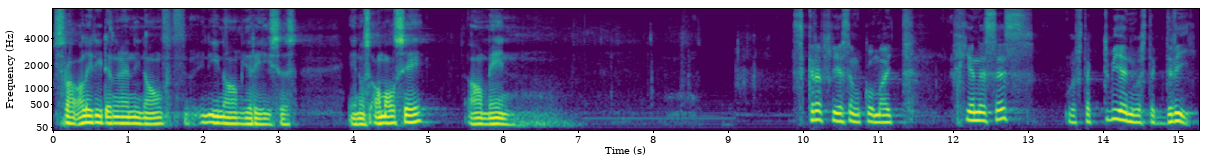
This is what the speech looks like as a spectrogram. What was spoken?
Ons vra al hierdie dinge in die naam in U naam Here Jesus en ons almal sê amen. Skriflesing kom uit Genesis hoofstuk 2 en hoofstuk 3.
